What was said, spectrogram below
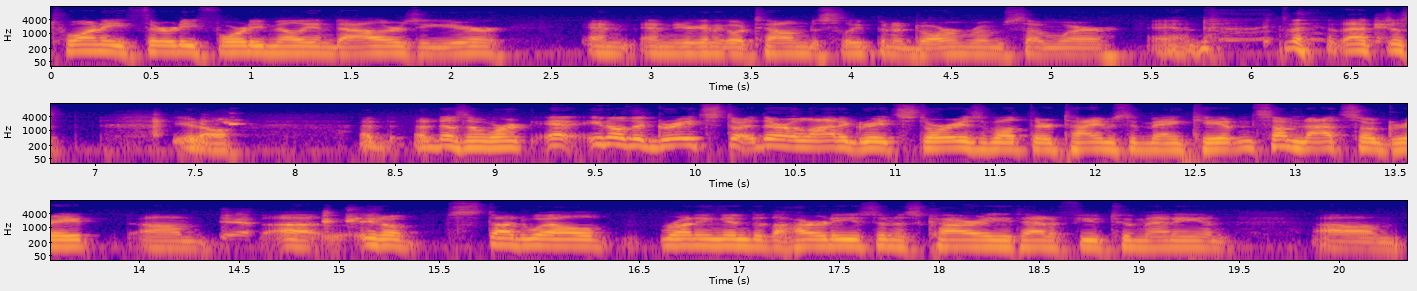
20, 30, 40 million dollars a year and and you're going to go tell them to sleep in a dorm room somewhere and that just you know that, that doesn't work. And, you know, the great story. There are a lot of great stories about their times in Mankato, and some not so great. Um, yeah. uh, you know, Studwell running into the Hardee's in his car. He'd had a few too many, and um,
